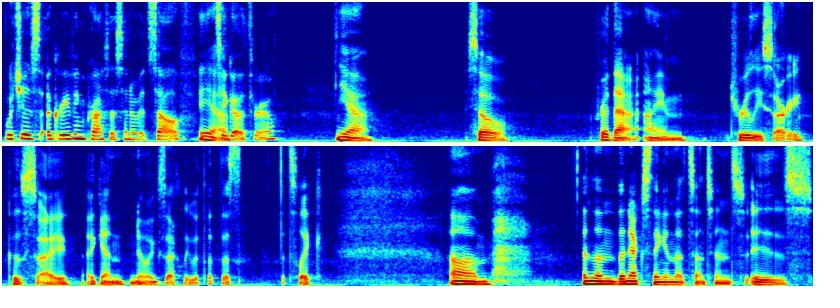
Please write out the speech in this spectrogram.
which is a grieving process in of itself Yeah. to go through. yeah. So for that, I'm truly sorry because I, again, know exactly what that this, it's like. Um, and then the next thing in that sentence is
